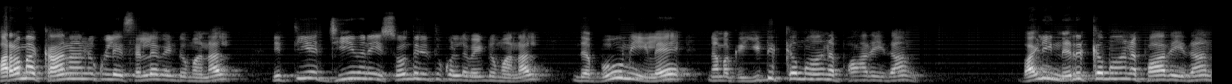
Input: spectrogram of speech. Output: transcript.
பரம காணானுக்குள்ளே செல்ல வேண்டுமானால் நித்திய ஜீவனை சுதந்திரித்து கொள்ள வேண்டுமானால் இந்த பூமியிலே நமக்கு இடுக்கமான பாதை தான் வழி நெருக்கமான பாதை தான்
